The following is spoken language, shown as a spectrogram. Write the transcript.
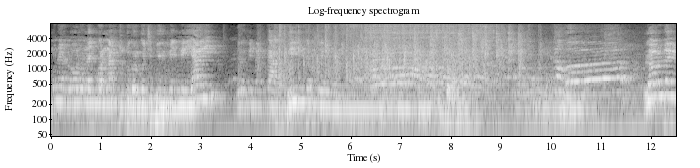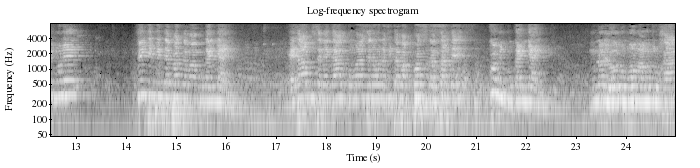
mu ne loolu nañ ko natt dugal ko ci biir mille milliards yi 2024 bii ñu jëm 2026 loolu doyut mu ne fii ci biir département bu Gandiaye état bu Sénégal commencé na woon a fi tabax poste de santé commune bu Gandiaye mu ne loolu moom amatul xaar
